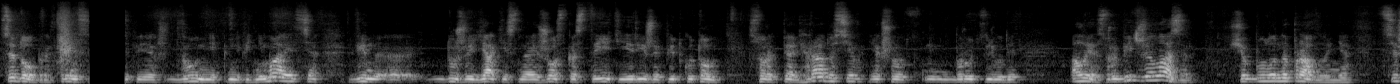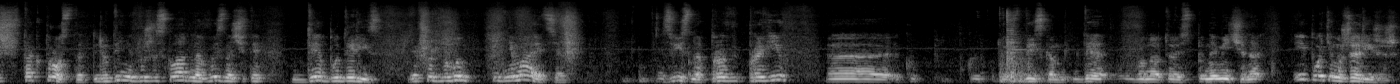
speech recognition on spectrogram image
це добре. В принципі, якщо двигун не- піднімається, він е, дуже якісно і жорстко стоїть і ріже під кутом 45 градусів, якщо беруть люди. Але зробіть же лазер, щоб було направлення. Це ж так просто. Людині дуже складно визначити, де буде різ. Якщо двигун піднімається, звісно, провів е, тобто диском, де воно тобто, намічено, і потім вже ріжеш.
